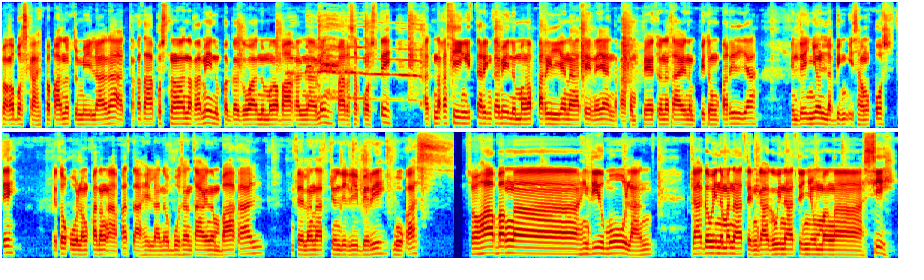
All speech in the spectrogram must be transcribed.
Mga boss kahit papano tumila na at nakatapos na nga na kami ng paggagawa ng mga bakal namin para sa poste. At nakasingit na rin kami ng mga parilya natin. Ayan nakakompleto na tayo ng pitong parilya. And then yun labing isang poste. Ito kulang pa ng apat dahil uh, naubusan tayo ng bakal. Hintay lang natin yung delivery bukas. So habang ah, hindi umuulan gagawin naman natin gagawin natin yung mga C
